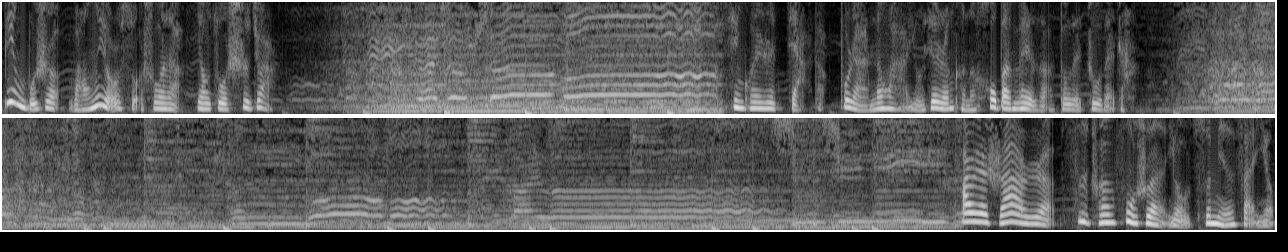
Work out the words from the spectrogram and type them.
并不是网友所说的要做试卷。幸亏是假的，不然的话，有些人可能后半辈子都得住在这儿。二月十二日，四川富顺有村民反映，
